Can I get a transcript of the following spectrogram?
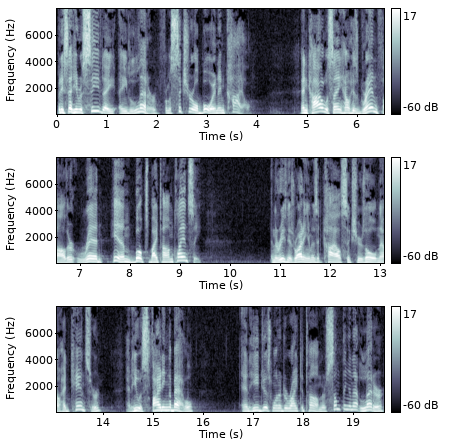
But he said he received a, a letter from a six year old boy named Kyle. And Kyle was saying how his grandfather read him books by Tom Clancy. And the reason he's writing him is that Kyle, six years old, now had cancer, and he was fighting the battle, and he just wanted to write to Tom. There's something in that letter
